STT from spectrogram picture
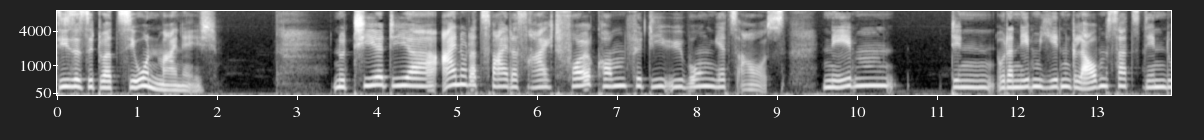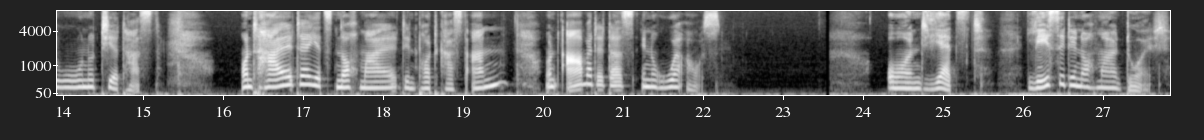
diese Situation meine ich. Notier dir ein oder zwei, das reicht vollkommen für die Übung jetzt aus. Neben den oder neben jeden Glaubenssatz, den du notiert hast. Und halte jetzt nochmal den Podcast an und arbeite das in Ruhe aus. Und jetzt lese dir nochmal durch.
